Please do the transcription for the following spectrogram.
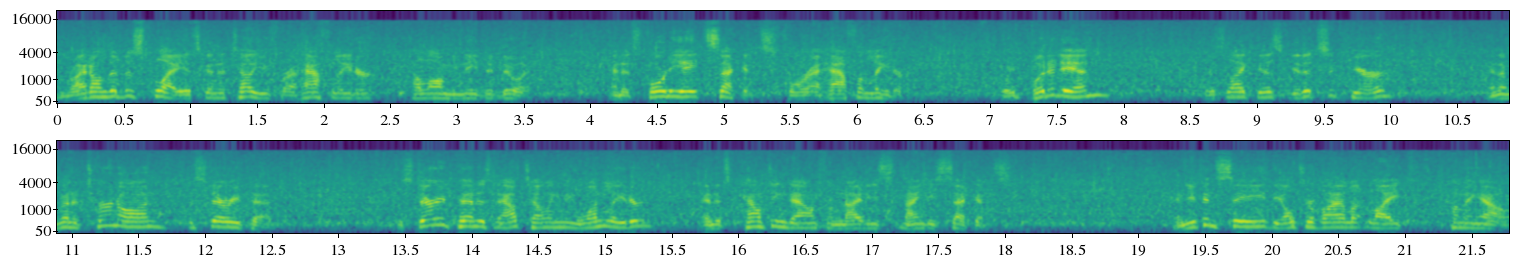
and right on the display, it's going to tell you for a half liter how long you need to do it. And it's 48 seconds for a half a liter. We put it in, just like this, get it secure, and I'm going to turn on the SteriPen. The SteriPen is now telling me one liter, and it's counting down from 90, 90 seconds. And you can see the ultraviolet light coming out.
